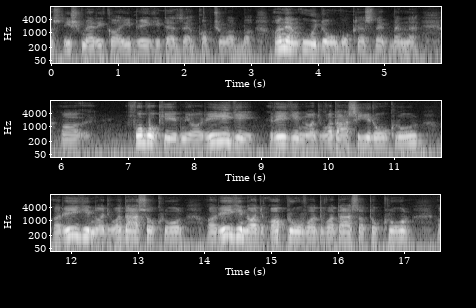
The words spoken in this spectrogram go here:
azt ismerik a hidvégit ezzel kapcsolatban, hanem új dolgok lesznek benne. A, fogok írni a régi régi nagy vadászírókról, a régi nagy vadászokról, a régi nagy apró vadvadászatokról, a,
